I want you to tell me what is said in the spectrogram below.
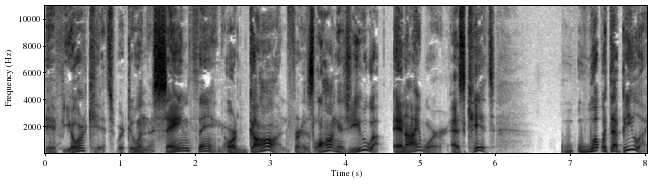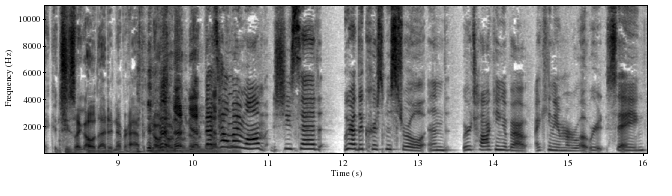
if your kids were doing the same thing or gone for as long as you and I were as kids, w- what would that be like? And she's like, "Oh, that had never happened. No, no, no, no, no." That's how no. my mom. She said we were at the Christmas stroll and we are talking about. I can't even remember what we were saying.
